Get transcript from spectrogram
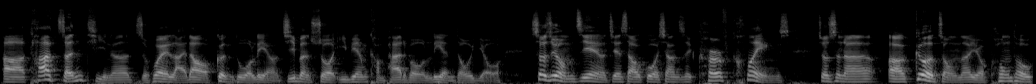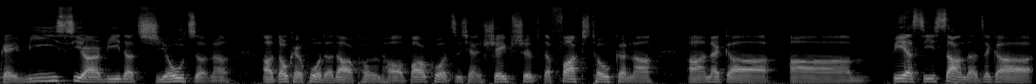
啊，它整体呢只会来到更多链，基本说 EVM compatible 链都有。甚至我们之前有介绍过，像是 Curve Claims，就是呢，呃，各种呢有空投给 VCRV 的持有者呢，啊，都可以获得到空投，包括之前 Shapeshift 的 Fox Token 啊，啊，那个啊。BSC 上的这个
